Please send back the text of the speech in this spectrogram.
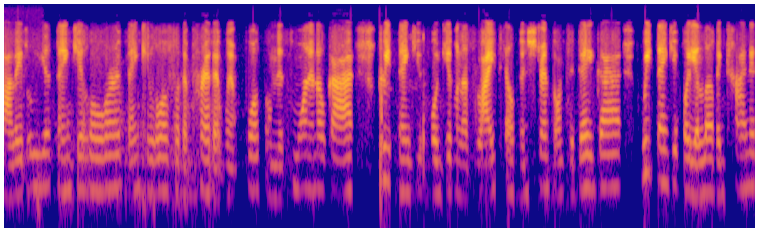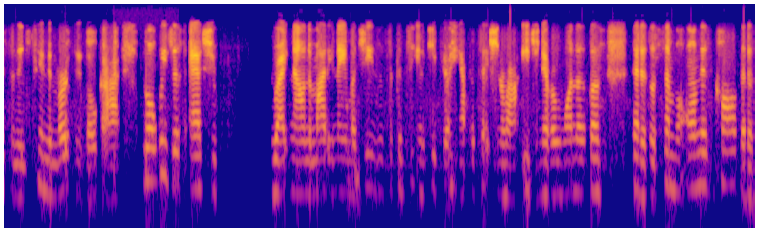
Hallelujah. Thank you, Lord. Thank you, Lord, for the prayer that went forth on this morning, oh God. We thank you for giving us life, health, and strength on today, God. We thank you for your loving kindness and extended mercies, oh God. Lord, we just ask you right now in the mighty name of Jesus to continue to keep your hand protection around each and every one of us that is assembled on this call, that is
